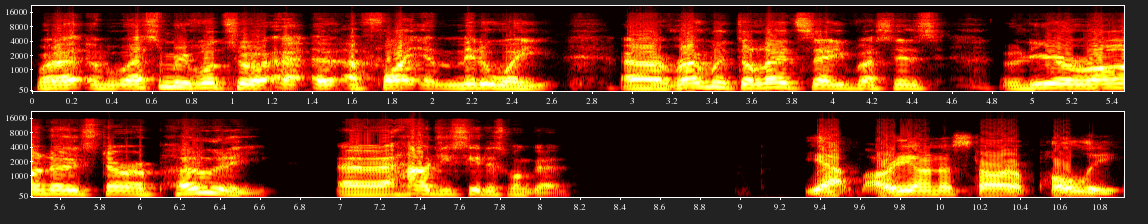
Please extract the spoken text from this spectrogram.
Well, let's move on to a, a fight at middleweight. Uh, Roman Dolidze versus Laureano Staropoli. Uh, how do you see this one going? Yeah, Laureano Staropoli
